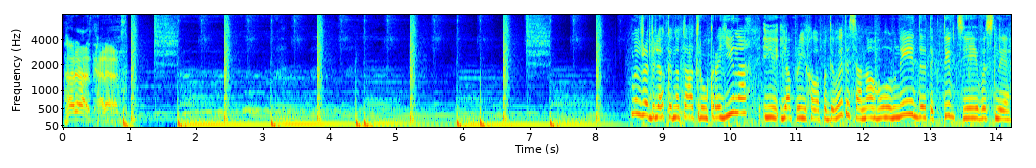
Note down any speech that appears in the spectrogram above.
Гаразд, гаразд. Ми вже біля кінотеатру Україна, і я приїхала подивитися на головний детектив цієї весни.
